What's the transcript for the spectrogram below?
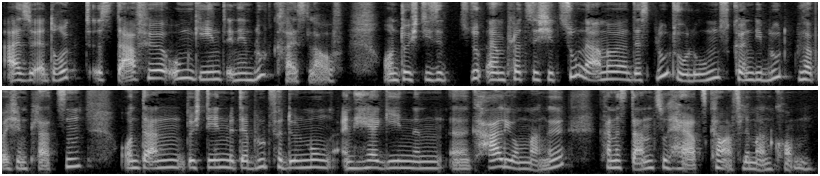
Also er drückt es dafür umgehend in den Blutkreislauf. Und durch diese ähm, plötzliche Zunahme des Blutvolumens können die Blutkörperchen platzen und dann durch den mit der Blutverdünnung einhergehenden äh, Kaliummangel kann es dann zu Herzkammerflimmern kommen.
